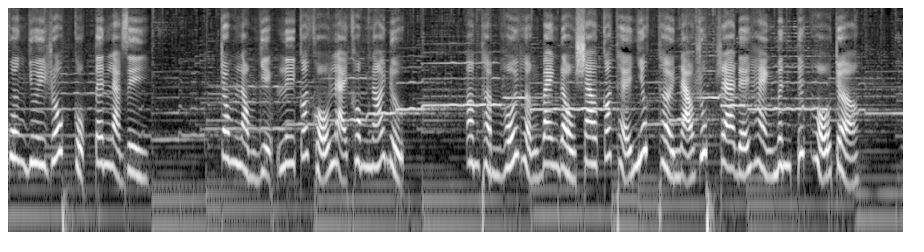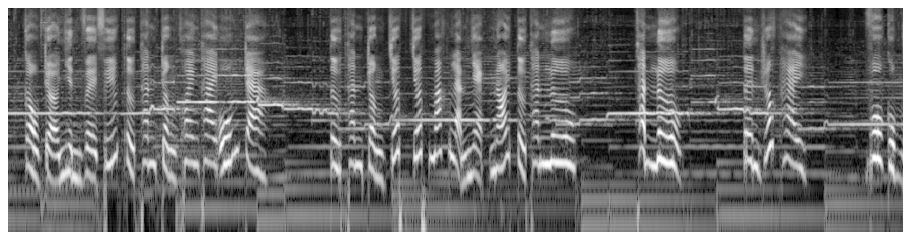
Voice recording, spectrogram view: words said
Quân Duy rốt cuộc tên là gì? Trong lòng Diệp Ly có khổ lại không nói được Âm thầm hối hận ban đầu sao có thể nhất thời não rút ra để hàng minh tiếp hỗ trợ. Cầu trợ nhìn về phía từ thanh trần khoan thai uống trà. Từ thanh trần chớp chớp mắt lạnh nhạt nói, từ thanh lưu Thanh lưu, Tên rất hay, Vô cùng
